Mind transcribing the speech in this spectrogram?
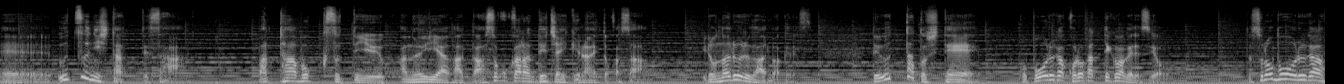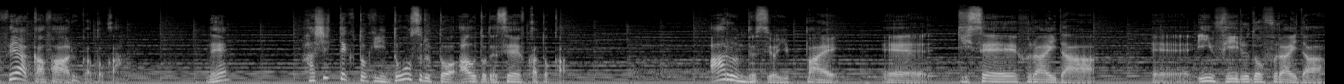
えー、打つにしたってさバッターボックスっていうあのエリアがあってあそこから出ちゃいけないとかさいろんなルールがあるわけです。で打ったとしてこうボールが転がっていくわけですよ。そのボールがフェアかファールかとかね走っていく時にどうするとアウトでセーフかとかあるんですよいっぱい。えー、犠牲フライだえー、インフィールドフライだ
